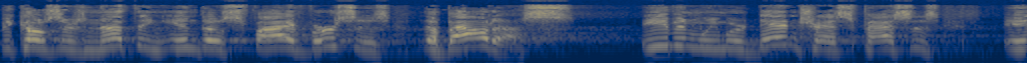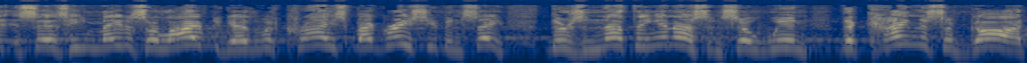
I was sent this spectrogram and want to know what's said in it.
Because there's nothing in those five verses about us. Even when we're dead in trespasses, it says He made us alive together with Christ. By grace you've been saved. There's nothing in us. And so, when the kindness of God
